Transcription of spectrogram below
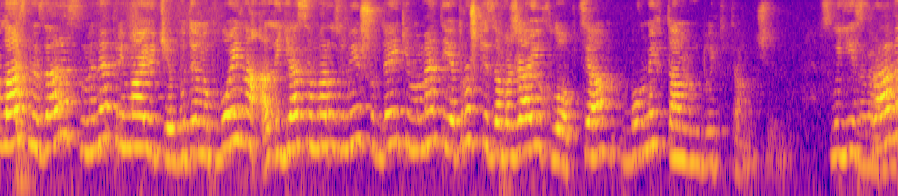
власне, зараз мене приймають в будинок воїна, але я сама розумію, що в деякі моменти я трошки заважаю хлопцям, бо в них там йдуть там чи- свої справи.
